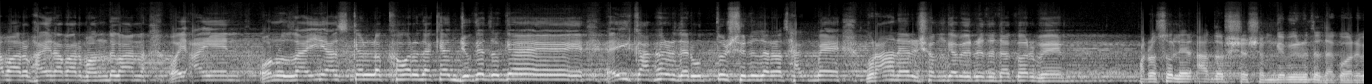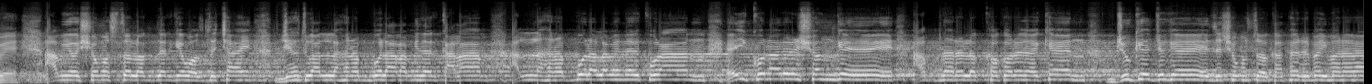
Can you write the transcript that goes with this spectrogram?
আমার ভাইর, আমার বন্ধুগণ, ওই আইন অনুযায়ী আজকের লক্ষ্য করে দেখেন, যুগে যুগে এই কাফেরদের উত্তরসূরি যারা থাকবে, কোরআনের সঙ্গে বিরোধিতা করবে। রসুলের আদর্শের সঙ্গে বিরোধিতা করবে। আমি ওই সমস্ত লোকদেরকে বলতে চাই, যেহেতু আল্লাহ রব্বুল আলমিনের কালাম, আল্লাহ রব্বুল আলমিনের কোরআন, এই কোরআনের সঙ্গে আপনারা লক্ষ্য করে দেখেন, যুগে যুগে যে সমস্ত কাফের বেইমানারা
